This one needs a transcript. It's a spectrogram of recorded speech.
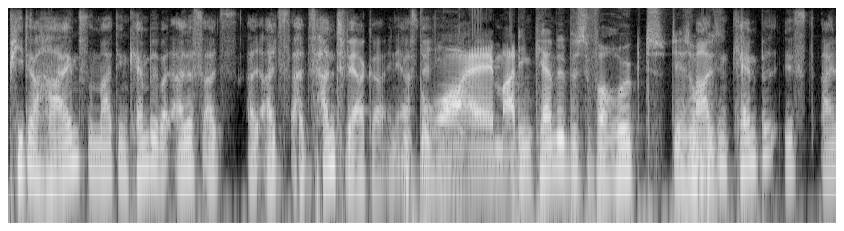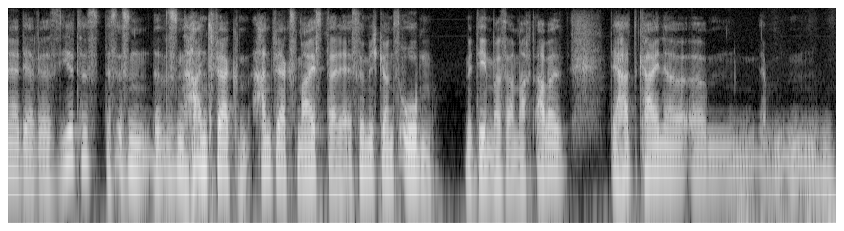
Peter Himes und Martin Campbell, weil alles als, als, als Handwerker in erster Boah, Linie. ey, Martin Campbell, bist du verrückt. So Martin Campbell ist einer der versiertesten, das ist ein, das ist ein Handwerk, Handwerksmeister, der ist für mich ganz oben mit dem, was er macht. Aber der hat keine, ähm,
